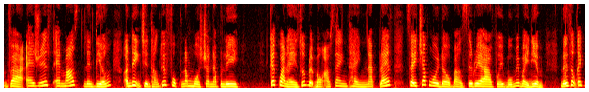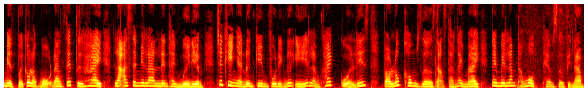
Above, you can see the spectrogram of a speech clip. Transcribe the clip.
và Edris Emas lên tiếng, ấn định chiến thắng thuyết phục 5-1 cho Napoli. Kết quả này giúp đội bóng áo xanh thành Naples xây chắc ngôi đầu bảng Syria với 47 điểm, nới rộng cách biệt với câu lạc bộ đang xếp thứ hai là AC Milan lên thành 10 điểm trước khi nhà đương kim vô địch nước Ý làm khách của Leeds vào lúc 0 giờ dạng sáng ngày mai, ngày 15 tháng 1 theo giờ Việt Nam.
